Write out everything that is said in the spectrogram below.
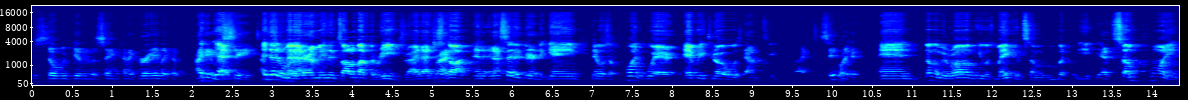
You still would give him the same kind of grade, like a. I gave Yeah, a C. I It doesn't matter. I mean, it's all about the reads, right? I just Right. thought, and, and I said it during the game, there was a point where every throw was down the field, right? It seemed like it. And don't get me wrong, he was making some of them, but he, at some point,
